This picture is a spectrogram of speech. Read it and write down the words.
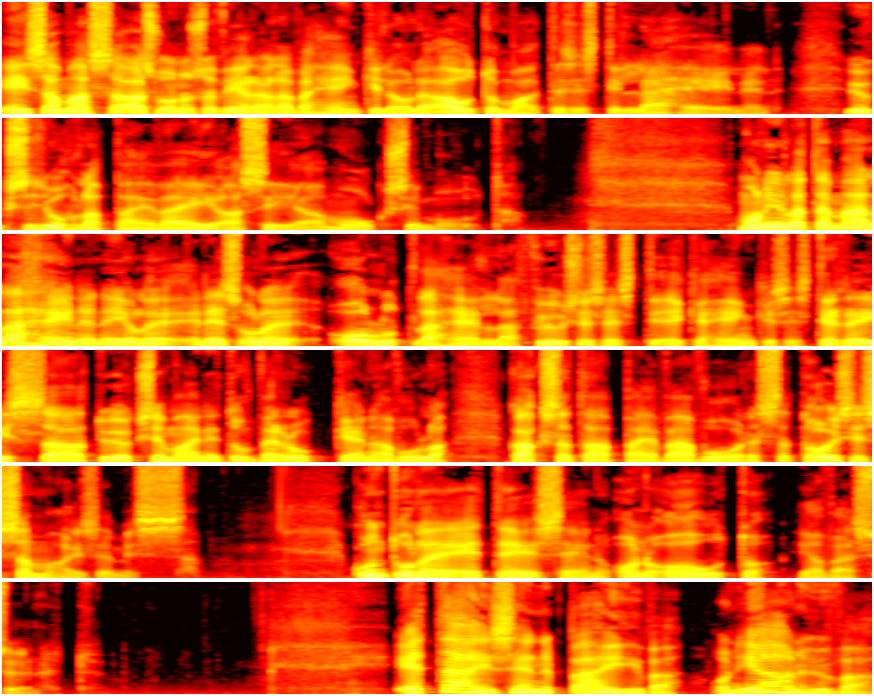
Ei samassa asunnossa vieraileva henkilö ole automaattisesti läheinen. Yksi juhlapäivä ei asiaa muuksi muuta. Monilla tämä läheinen ei ole edes ole ollut lähellä fyysisesti eikä henkisesti. Reissaa työksi mainitun verukkeen avulla 200 päivää vuodessa toisissa maisemissa. Kun tulee eteiseen, on outo ja väsynyt. Etäisen päivä on ihan hyvä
